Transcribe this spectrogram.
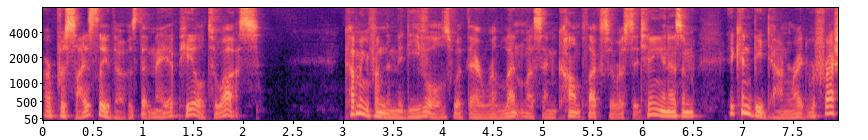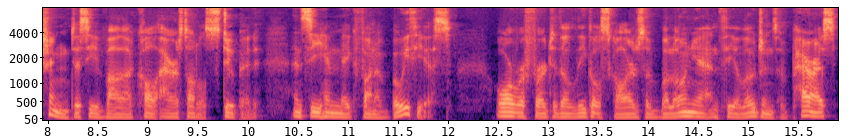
are precisely those that may appeal to us. Coming from the medievals with their relentless and complex Aristotelianism, it can be downright refreshing to see Valla call Aristotle stupid and see him make fun of Boethius, or refer to the legal scholars of Bologna and theologians of Paris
